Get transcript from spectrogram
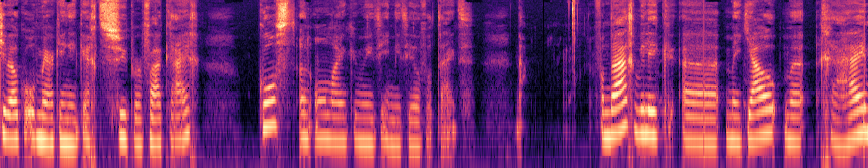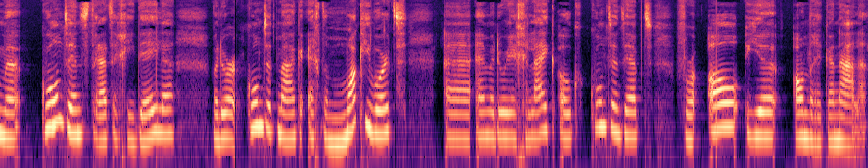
je welke opmerking ik echt super vaak krijg? Kost een online community niet heel veel tijd? Nou, vandaag wil ik uh, met jou mijn geheime contentstrategie delen. Waardoor content maken echt een makkie wordt. Uh, en waardoor je gelijk ook content hebt voor al je andere kanalen.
